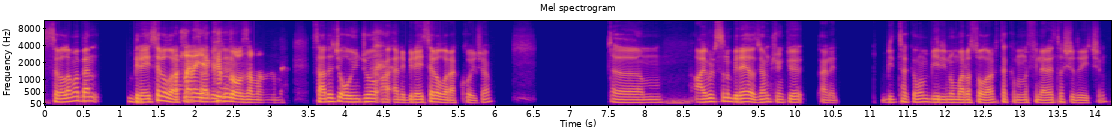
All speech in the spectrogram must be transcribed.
sıralama ben bireysel olarak Atlara hani yakın da o zaman. sadece oyuncu ha- hani bireysel olarak koyacağım. Ee, Iverson'ı bire yazacağım çünkü hani bir takımın bir numarası olarak takımını finale taşıdığı için.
